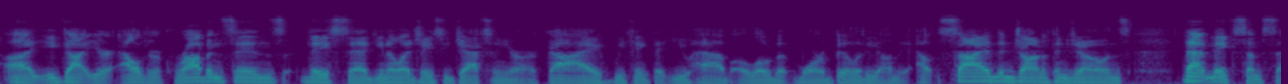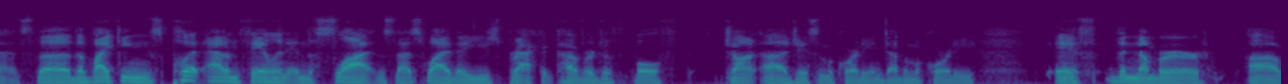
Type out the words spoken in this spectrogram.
uh, you got your Aldrick Robinsons. They said, you know what, J.C. Jackson, you're our guy. We think that you have a little bit more ability on the outside than Jonathan Jones. That makes some sense. The the Vikings put Adam Thielen in the slot, and so that's why they use bracket coverage with both John, uh, Jason McCourty and Devin McCourty. If the number uh,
